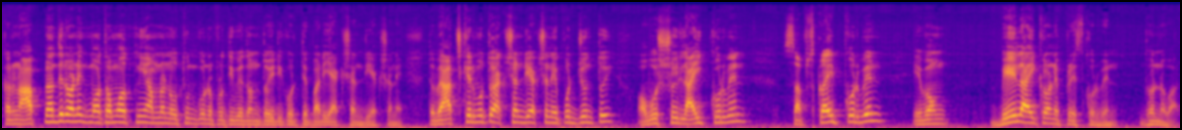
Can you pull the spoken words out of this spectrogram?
কারণ আপনাদের অনেক মতামত নিয়ে আমরা নতুন কোনো প্রতিবেদন তৈরি করতে পারি অ্যাকশান রিয়াকশানে তবে আজকের মতো অ্যাকশান রিয়াকশান এ পর্যন্তই। অবশ্যই লাইক করবেন, সাবস্ক্রাইব করবেন এবং বেল আইকনে প্রেস করবেন। ধন্যবাদ।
